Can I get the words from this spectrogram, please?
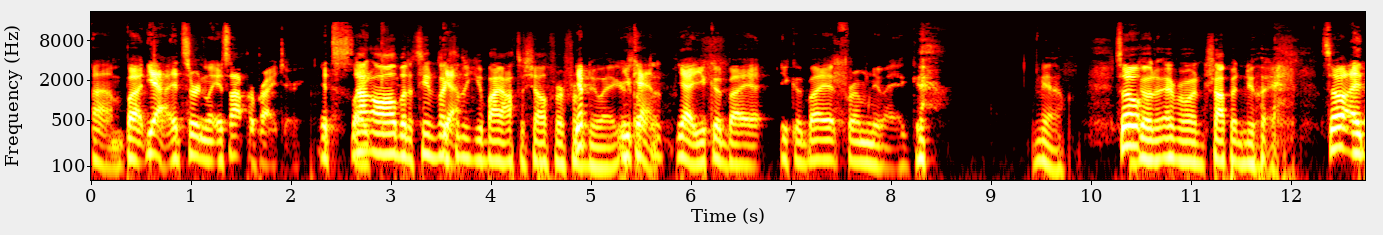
Um, but yeah, it's certainly. It's not proprietary. It's like, Not all, but it seems like yeah. something you buy off the shelf or from Yep, Newegg. Or you something. can. Yeah, you could buy it. You could buy it from Newegg. Yeah, so go to everyone shop at Newegg. So I,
